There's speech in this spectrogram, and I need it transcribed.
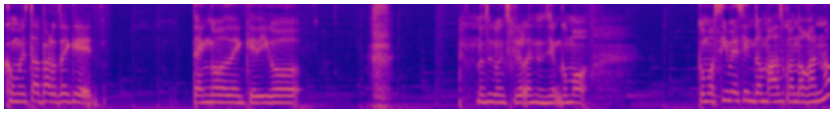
como esta parte que tengo de que digo, no sé cómo explicar la sensación, como, como si me siento más cuando gano.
